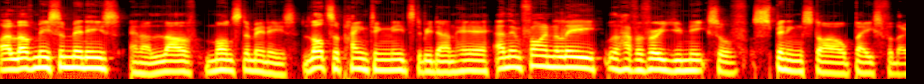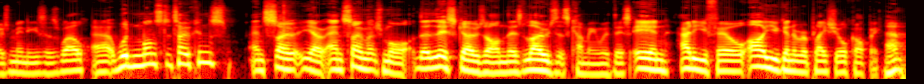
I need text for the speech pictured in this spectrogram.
I love me some minis, and I love monster minis. Lots of painting needs to be done here, and then finally we'll have a very unique sort of spinning style base for those minis as well. Uh, wooden monster tokens and so you know and so much more the list goes on there's loads that's coming with this ian how do you feel are you going to replace your copy Um,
